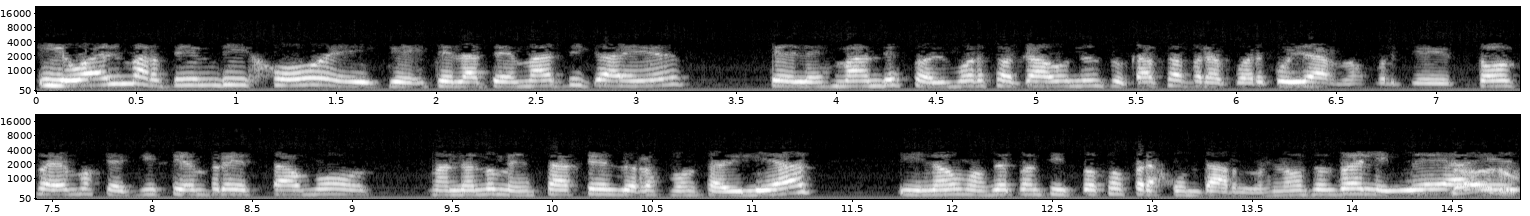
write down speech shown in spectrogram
Igual Martín dijo eh, que, que la temática es que les mande su almuerzo a cada uno en su casa para poder cuidarnos, porque todos sabemos que aquí siempre estamos mandando mensajes de responsabilidad y no vamos a ser tan chistosos para juntarnos, ¿no? Entonces la idea Claro,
